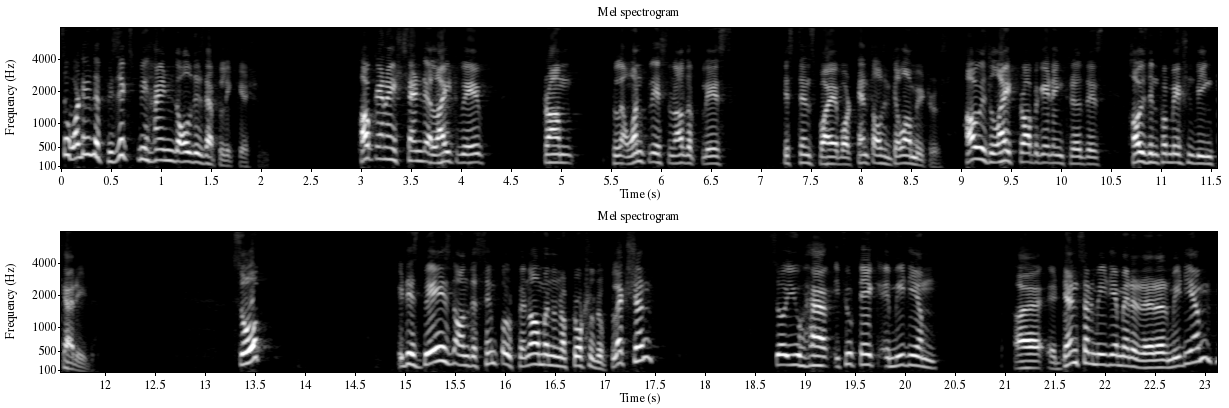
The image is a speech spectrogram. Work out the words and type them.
So, what is the physics behind all this application? How can I send a light wave from one place to another place distance by about 10,000 kilometers? How is light propagating through this? How is information being carried? So, it is based on the simple phenomenon of total reflection. So, you have if you take a medium uh, a denser medium and a rarer medium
